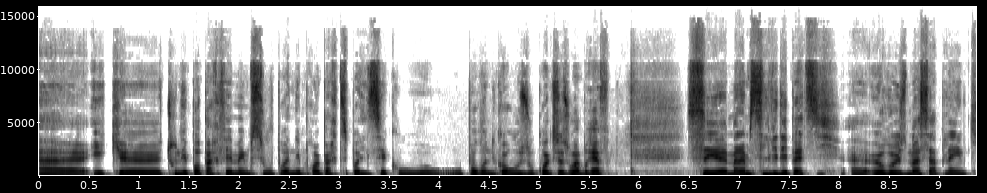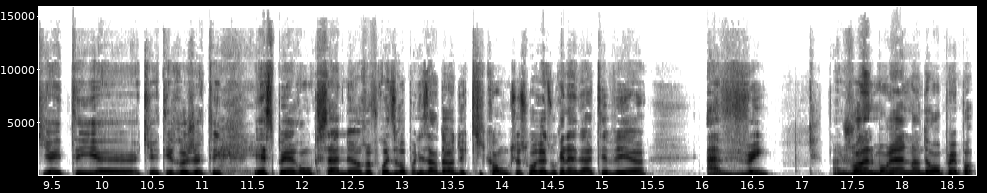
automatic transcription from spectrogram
Euh, et que tout n'est pas parfait, même si vous prenez pour un parti politique ou, pour une cause ou quoi que ce soit. Bref, c'est euh, Mme Sylvie Despatie. Euh, heureusement, sa plainte qui a été euh, qui a été rejetée. Et espérons que ça ne refroidira pas les ardeurs de quiconque, que ce soit Radio-Canada, TVA, AV, dans le Journal de Montréal, dans peu importe,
